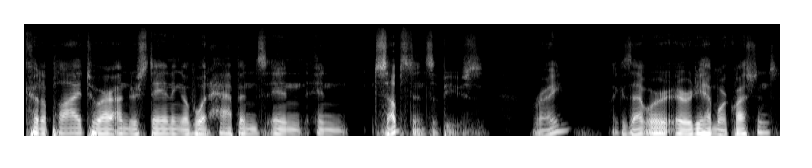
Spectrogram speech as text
could apply to our understanding of what happens in in substance abuse, right? Like, is that where, or do you have more questions?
